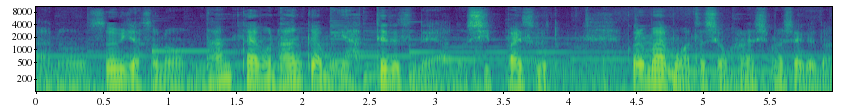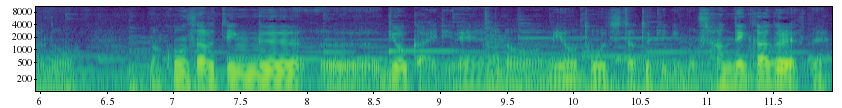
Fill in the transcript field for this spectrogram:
あのそういう意味ではその何回も何回もやってですねあの失敗すると。これ前も私お話しましたけどあのまあ、コンサルティング業界にねあの身を投じた時にもう3年間ぐらいですね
